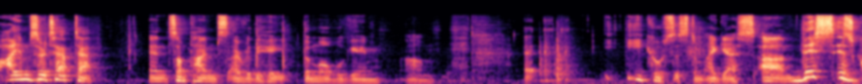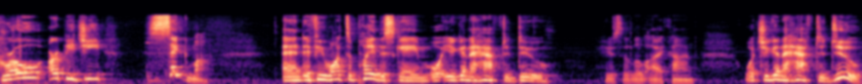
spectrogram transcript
I am Sir Tap Tap, and sometimes I really hate the mobile game um, e- ecosystem, I guess. Um, this is Grow RPG Sigma. And if you want to play this game, what you're going to have to do here's the little icon. What you're going to have to do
